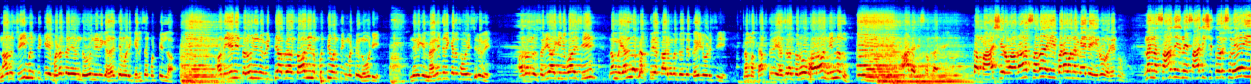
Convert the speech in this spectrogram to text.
ನಾನು ಶ್ರೀಮಂತಿಕೆ ಬಡತನ ಎಂದು ನಿನಗೆ ಅಳತೆ ಮಾಡಿ ಕೆಲಸ ಕೊಟ್ಟಿಲ್ಲ. ಅದು ಏನಿದ್ದರೂ ನಿನ್ನ ವಿದ್ಯಾಭ್ಯಾಸ, ನಿನ್ನ ಬುದ್ಧಿವಂತಿಕೆ ಮಟ್ಟ ನೋಡಿ. ನಿನಗೆ ಮ್ಯಾನೇಜರ್ ಕೆಲಸ ವಹಿಸಿರುವೆ. ಅದನ್ನು ಸರಿಯಾಗಿ ನಿಭಾಯಿಸಿ, ನಮ್ಮ ಎಲ್ಲ ಫ್ಯಾಕ್ಟರಿಯ ಕಾರ್ಮಿಕರ ಜೊತೆ ಕೈ ಜೋಡಿಸಿ. ನಮ್ಮ ಫ್ಯಾಕ್ಟರಿ ಹೆಸರ ತರುವ ಭಾರ ನಿನ್ನದು. ಆಗಲಿ ಸೌಕರ್ಯ ತಮ್ಮ ಆಶೀರ್ವಾದ ಸದಾ ಈ ಬಡವನ ಮೇಲೆ ಇರುವವರೆಗೂ. ನನ್ನ ಸಾಧನೆ ಸಾಧಿಸಿ ತೋರಿಸುವೆ ಈ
